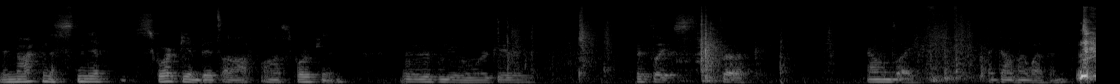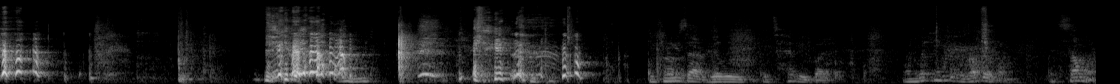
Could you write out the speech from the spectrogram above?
You're not gonna snip scorpion bits off on a scorpion. And it doesn't even work either. It's like stuck. Alan's like, I got my weapon. you can use that really, it's heavy, but I'm looking for the rubber one. It's somewhere.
